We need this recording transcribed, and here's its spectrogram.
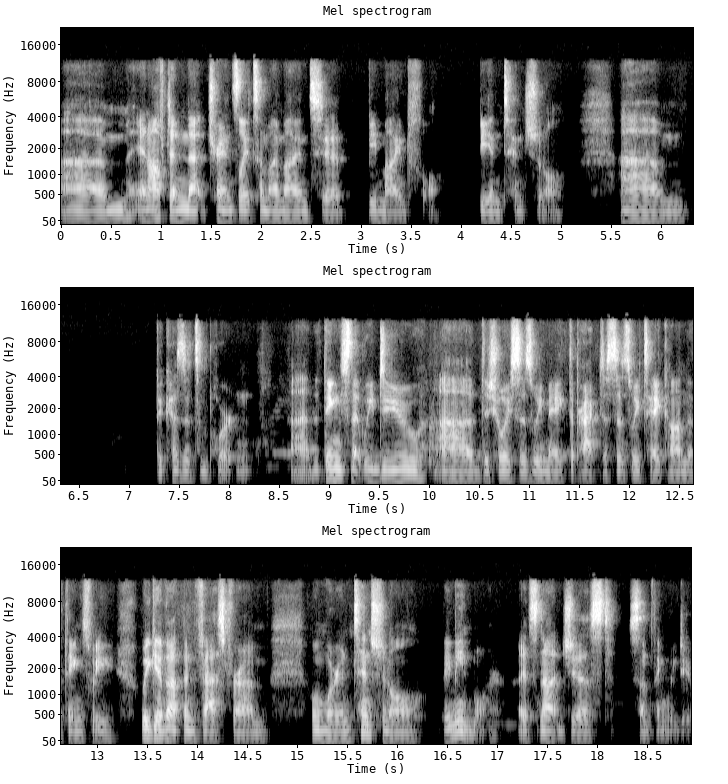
Um, and often that translates in my mind to be mindful, be intentional um, because it's important. Uh, the things that we do, uh, the choices we make, the practices we take on, the things we we give up and fast from, when we're intentional, they mean more. It's not just something we do.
